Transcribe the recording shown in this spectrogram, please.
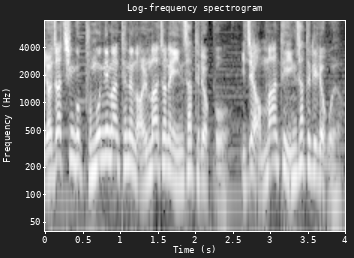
여자친구 부모님한테는 얼마 전에 인사드렸고, 이제 엄마한테 인사드리려고요.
